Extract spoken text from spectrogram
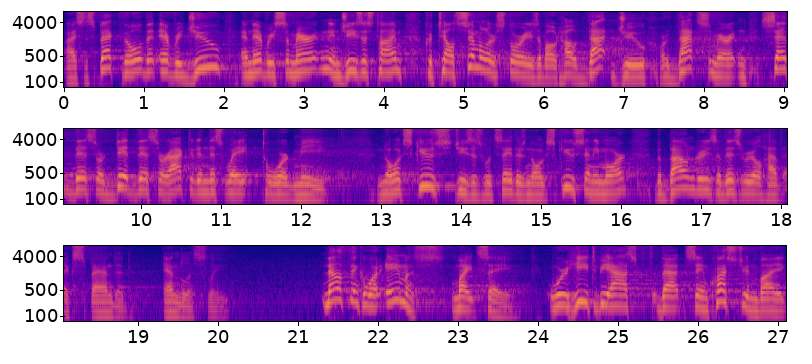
I suspect, though, that every Jew and every Samaritan in Jesus' time could tell similar stories about how that Jew or that Samaritan said this or did this or acted in this way toward me. No excuse, Jesus would say. There's no excuse anymore. The boundaries of Israel have expanded endlessly. Now think of what Amos might say were he to be asked that same question by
